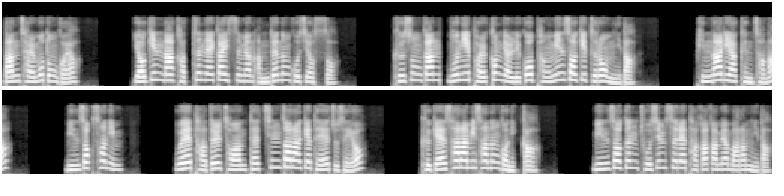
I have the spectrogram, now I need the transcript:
난 잘못 온 거야. 여긴 나 같은 애가 있으면 안 되는 곳이었어. 그 순간 문이 벌컥 열리고 박민석이 들어옵니다. 빛나리야 괜찮아? 민석 선임. 왜 다들 저한테 친절하게 대해주세요? 그게 사람이 사는 거니까. 민석은 조심스레 다가가며 말합니다.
